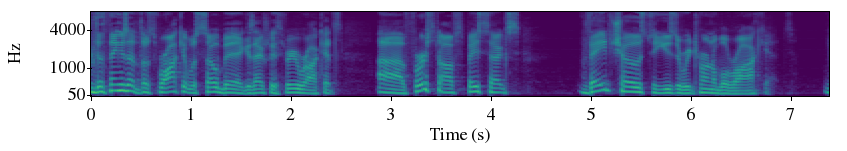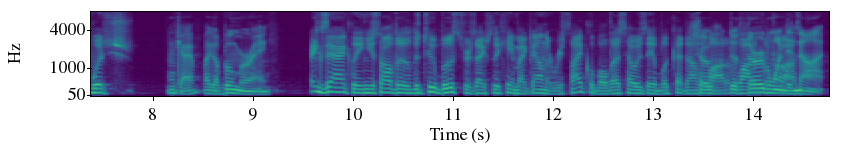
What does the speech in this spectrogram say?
The thing is that this rocket was so big, it's actually three rockets. Uh, first off, SpaceX, they chose to use a returnable rocket, which Okay, like a boomerang. Exactly, and you saw the, the two boosters actually came back down. They're recyclable. That's how he was able to cut down a So lot. the a lot third of one did not,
